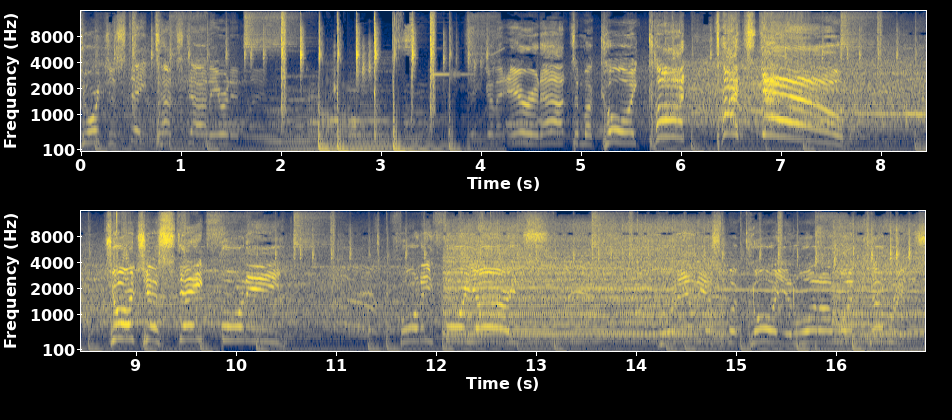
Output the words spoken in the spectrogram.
Georgia State touchdown here in Atlanta. He's gonna air it out to McCoy. Caught! Touchdown! Georgia State 40. 44 yards. Cornelius McCoy in one-on-one coverage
